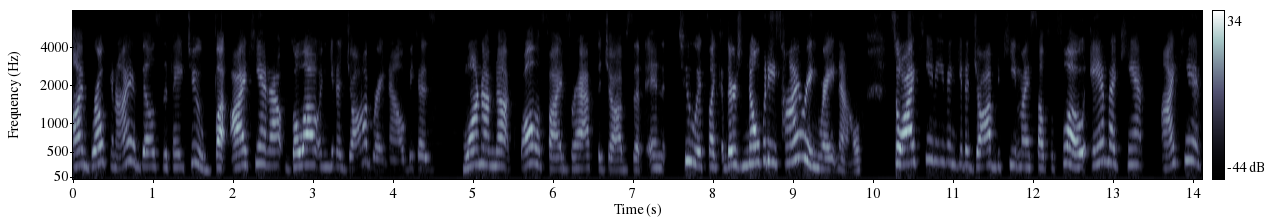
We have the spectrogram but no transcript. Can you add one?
i'm broke and i have bills to pay too but i can't out go out and get a job right now because one i'm not qualified for half the jobs that and two it's like there's nobody's hiring right now so i can't even get a job to keep myself afloat and i can't i can't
